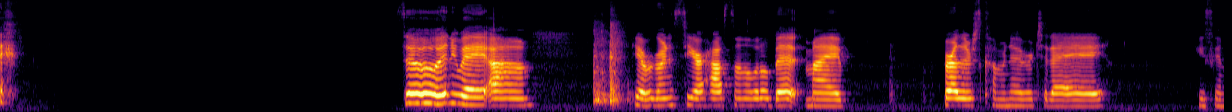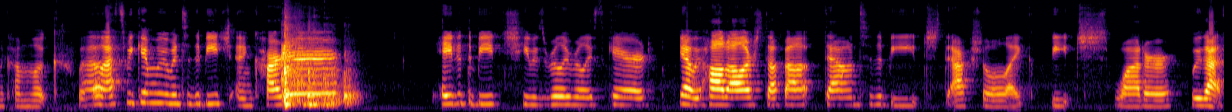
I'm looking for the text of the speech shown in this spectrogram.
so, anyway, um, yeah, we're going to see our house in a little bit. My brother's coming over today. He's gonna come look with uh, us. Last weekend we went to the beach and Carter hated the beach. He was really, really scared. Yeah, we hauled all our stuff out down to the beach, the actual like beach water. We got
